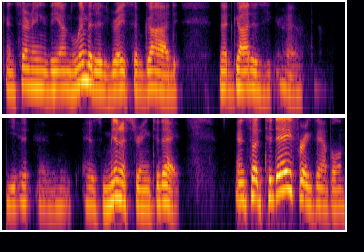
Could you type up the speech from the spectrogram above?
concerning the unlimited grace of God that God is uh, is ministering today. And so today, for example,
